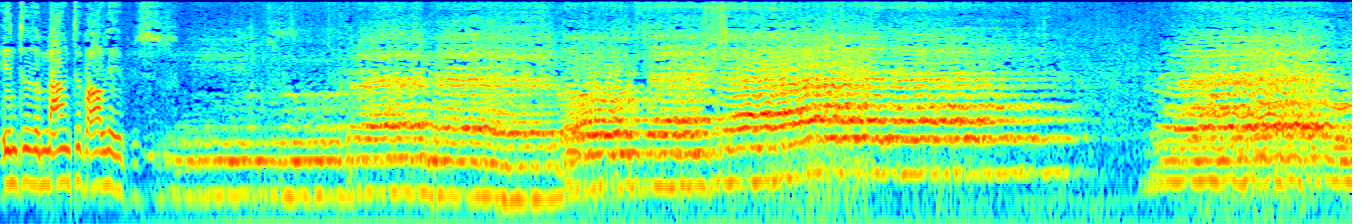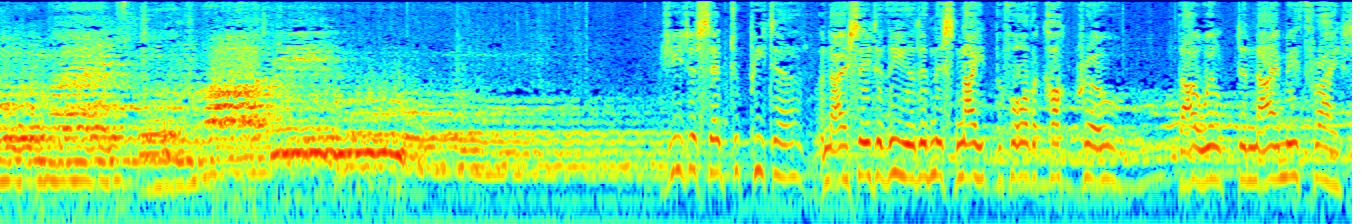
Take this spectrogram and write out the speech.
into the Mount of Olives. Jesus said to Peter, And I say to thee that in this night before the cock crow, thou wilt deny me thrice.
